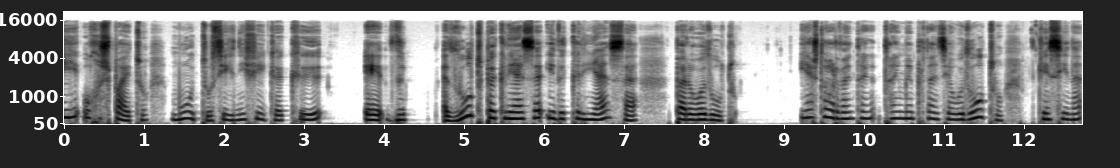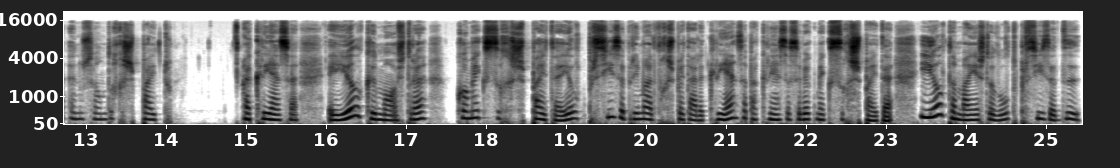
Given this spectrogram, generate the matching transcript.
e o respeito mútuo significa que é de adulto para criança e de criança para o adulto. E esta ordem tem, tem uma importância. O adulto que ensina a noção de respeito. A criança é ele que mostra como é que se respeita. Ele precisa primeiro de respeitar a criança para a criança saber como é que se respeita. E ele também, este adulto, precisa de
